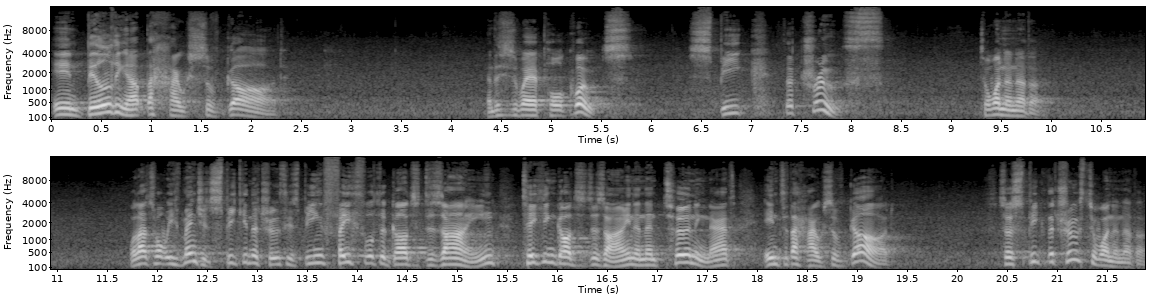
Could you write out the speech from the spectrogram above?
in building up the house of God? And this is where Paul quotes Speak the truth to one another. Well, that's what we've mentioned. Speaking the truth is being faithful to God's design, taking God's design and then turning that into the house of God. So speak the truth to one another.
